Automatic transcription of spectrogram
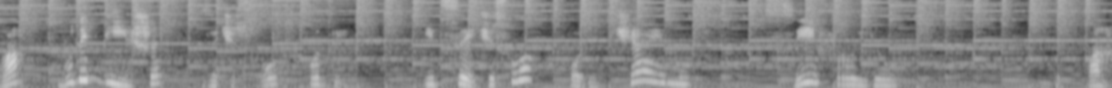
2 буде більше за число 1. І це число позначаємо цифрою 2.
